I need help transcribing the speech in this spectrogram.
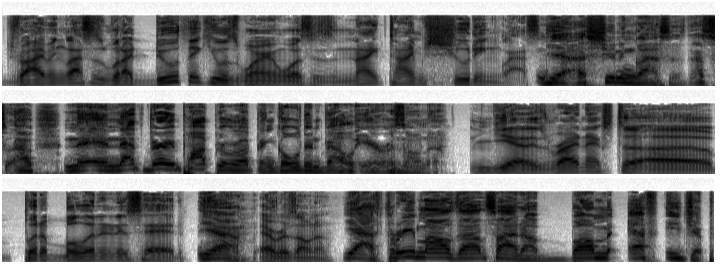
driving glasses. What I do think he was wearing was his nighttime shooting glasses. Yeah, shooting glasses. That's uh, and that's very popular up in Golden Valley, Arizona. Yeah, it's right next to uh put a bullet in his head, Yeah, Arizona. yeah, three miles outside of bum f Egypt.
